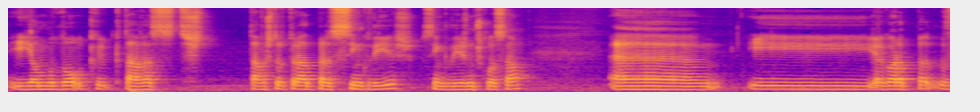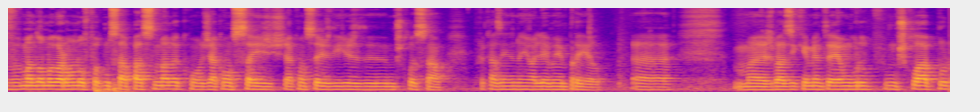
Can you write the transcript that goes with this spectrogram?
e ele mudou que, que estava, estava estruturado para 5 dias, 5 dias de musculação. Uh, e agora mandou-me agora um novo para começar para a semana com, já com seis já com seis dias de musculação. Por acaso ainda nem olhei bem para ele. Uh, mas basicamente é um grupo muscular por,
